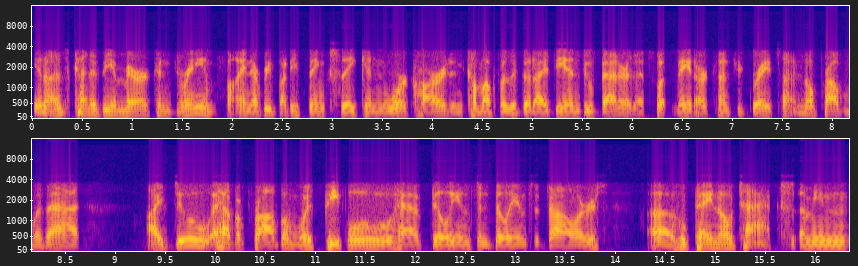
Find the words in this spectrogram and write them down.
you know, it's kind of the American dream. Fine. Everybody thinks they can work hard and come up with a good idea and do better. That's what made our country great. So I have no problem with that. I do have a problem with people who have billions and billions of dollars uh, who pay no tax. I mean,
